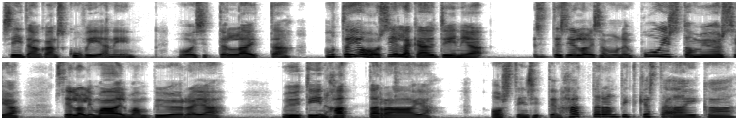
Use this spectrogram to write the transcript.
Siitä on myös kuvia, niin voi sitten laittaa. Mutta joo, siellä käytiin ja sitten siellä oli semmoinen puisto myös ja siellä oli maailmanpyörä ja myytiin hattaraa ja ostin sitten hattaran pitkästä aikaa.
